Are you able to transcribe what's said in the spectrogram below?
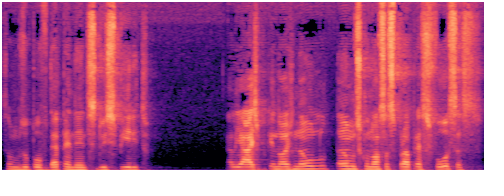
Somos o povo dependentes do Espírito. Aliás, porque nós não lutamos com nossas próprias forças.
